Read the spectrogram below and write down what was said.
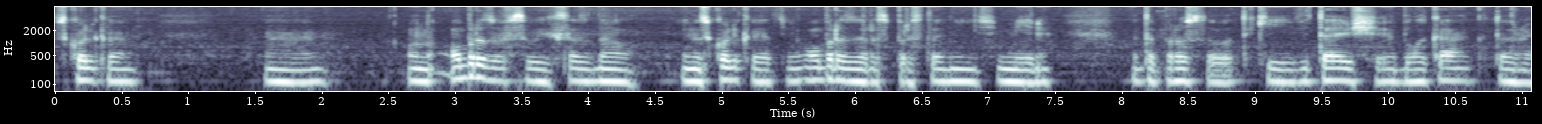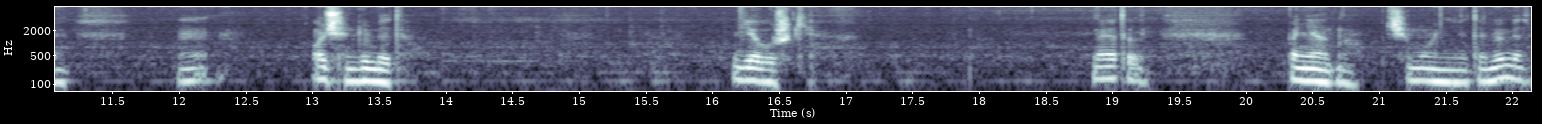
сколько э, он образов своих создал и насколько эти образы распространились в мире. Это просто вот такие витающие облака, которые э, очень любят девушки. Но это понятно, почему они это любят.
